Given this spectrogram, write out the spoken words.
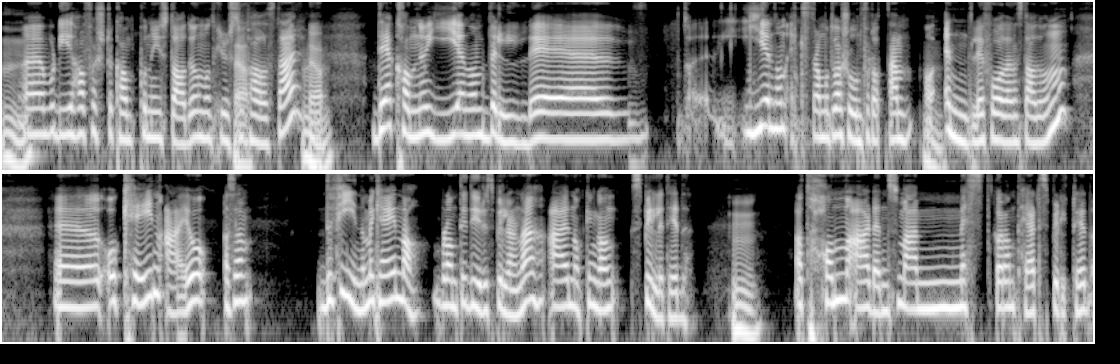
eh, hvor de har første kamp på ny stadion mot Crystal Ja. Palace der, Ja. det kan jo gi en sånn veldig Gi en sånn ekstra motivasjon for Tottenham å endelig få den stadionen. Eh, og Kane er jo Altså, det fine med Kane, da, blant de dyre spillerne, er nok en gang spilletid. Mm. At han er den som er mest garantert spilletid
